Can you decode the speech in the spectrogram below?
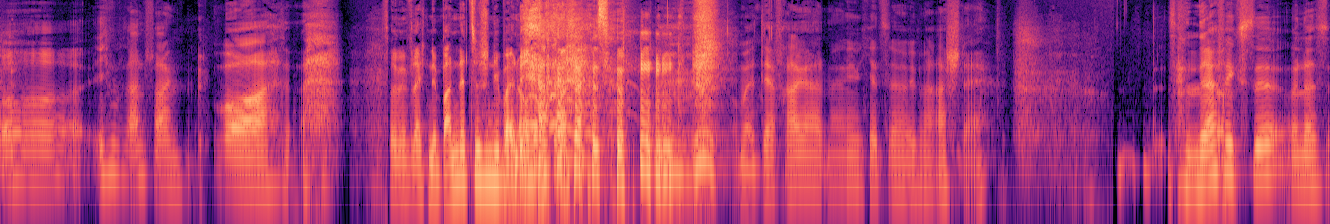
Oh, ich muss anfangen. Boah, Sollen wir vielleicht eine Bande zwischen die beiden aufmachen? mit der Frage hat man mich jetzt äh, überrascht, ey. Das nervigste und das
